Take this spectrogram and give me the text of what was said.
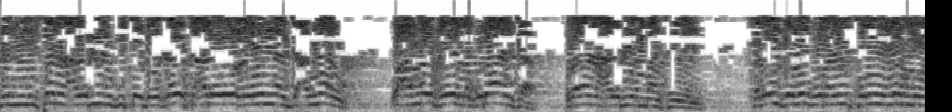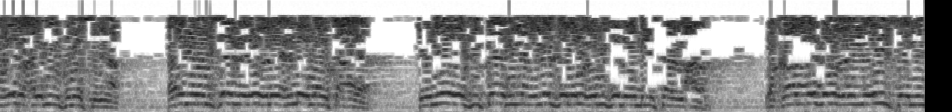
bilisaani carabiyadu ku soo degay qaala inna jacalnaahu waxaan noo qeeyana qur'aanka. Qur'aanan carabiyan baan siinay. Falaysa min qur'aani saliimi lafdan hayru carabiyin kuma sugna. Alimaam shaafici wuxuu leey raximah llahu tacaala jamiyada kitaabillahi nazala wuxuu ku soo degay bilisaani waqaala wuxuu ohay laysa min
